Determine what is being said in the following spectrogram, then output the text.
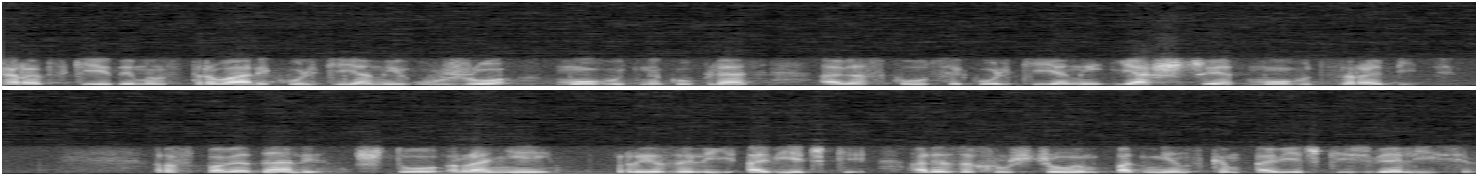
гарадскія дэманстравалі колькі яны ўжо могуць накупляць а вяскоўцы колькі яны яшчэ могуць зарабіць распавядалі што раней рэзалі авечкі але за хрушчовым пад менскам авечкі звяліся.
